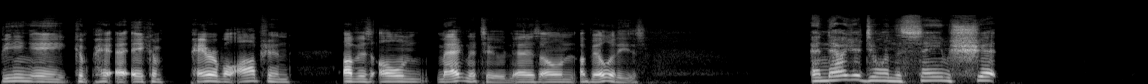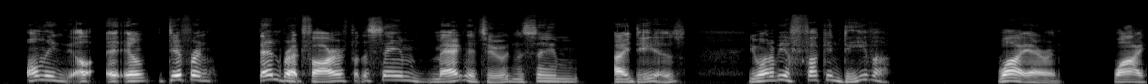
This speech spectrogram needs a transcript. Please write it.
being a compa- a comparable option of his own magnitude and his own abilities. And now you're doing the same shit only uh, you know, different than Brett Favre, but the same magnitude and the same ideas. You want to be a fucking diva. Why, Aaron? Why?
